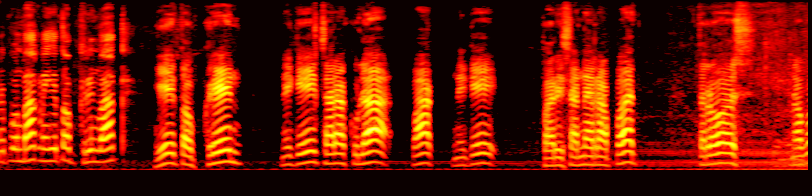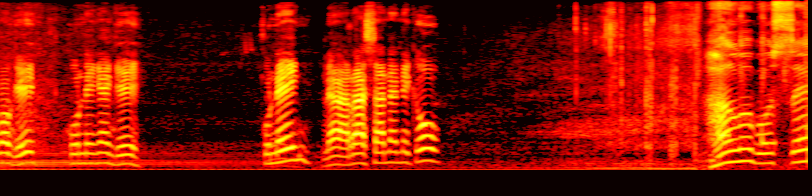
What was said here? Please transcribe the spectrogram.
Pripun Pak niki top green Pak? Nggih top green niki cara gula Pak niki barisannya rapat. Terus napa nggih kuningnya nggih. Kuning. Lah rasanya niku Halo bose,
